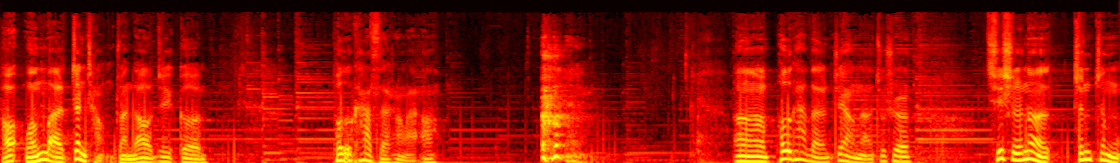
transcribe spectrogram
好，我们把战场转到这个 Podcast 上来啊。嗯、p o d c a s t 这样呢，就是其实呢，真正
